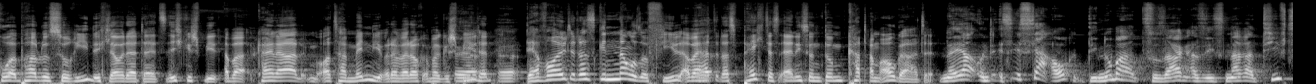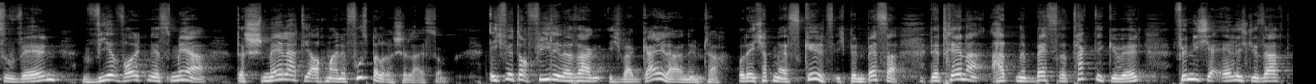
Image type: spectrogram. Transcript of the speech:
Juan Pablo Sorin, ich glaube, der hat da jetzt nicht gespielt, aber keine Ahnung, Otamendi oder wer doch immer gespielt Ja, hat, ja. der wollte das genauso viel, aber er hatte das Pech, dass er nicht so einen dummen Cut am Auge hatte. Naja, und es ist ja auch die Nummer zu sagen, also dieses Narrativ zu wählen, wir wollten es mehr. Das schmälert ja auch meine fußballerische Leistung. Ich würde doch viel lieber sagen, ich war geiler an dem Tag. Oder ich habe mehr Skills, ich bin besser. Der Trainer hat eine bessere Taktik gewählt. Finde ich ja ehrlich gesagt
